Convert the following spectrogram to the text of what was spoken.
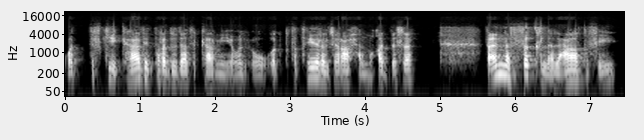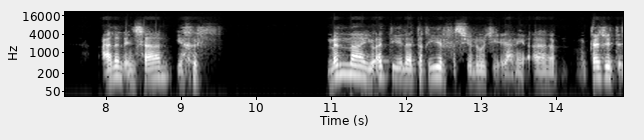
والتفكيك هذه الترددات الكارمية وتطهير الجراحة المقدسة فأن الثقل العاطفي على الإنسان يخف مما يؤدي إلى تغيير فسيولوجي. يعني آه، تجد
